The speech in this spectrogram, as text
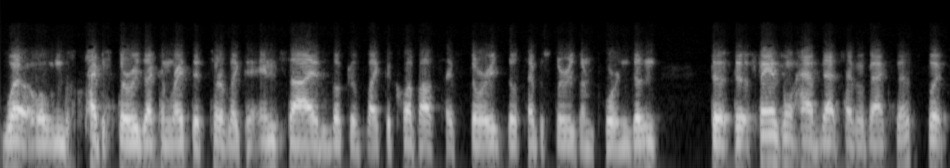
what, what type of stories I can write. That sort of like the inside look of like the clubhouse type stories. Those type of stories are important. Doesn't the the fans won't have that type of access, but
